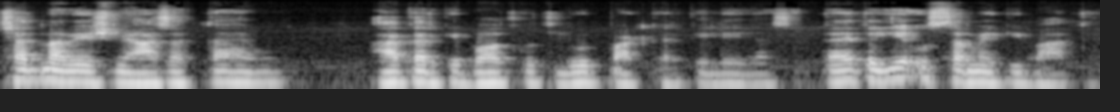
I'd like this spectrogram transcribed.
छद्म वेश में आ सकता है वो। आकर के बहुत कुछ लूटपाट करके ले जा सकता है। तो ये उस समय की बात है।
